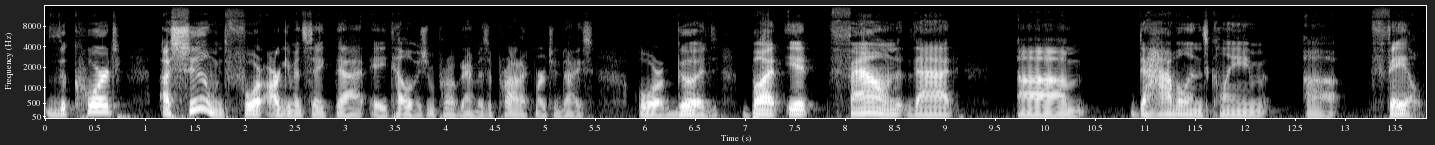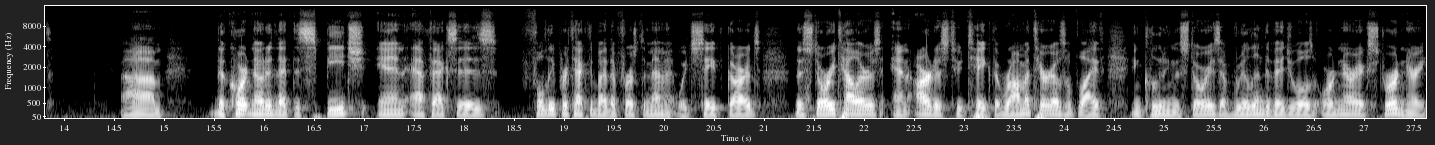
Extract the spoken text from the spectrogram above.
the court assumed, for argument's sake, that a television program is a product, merchandise, or good, but it found that um, de Havilland's claim uh, failed. Um, the court noted that the speech in FX is fully protected by the First Amendment, which safeguards the storytellers and artists who take the raw materials of life, including the stories of real individuals, ordinary, extraordinary,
